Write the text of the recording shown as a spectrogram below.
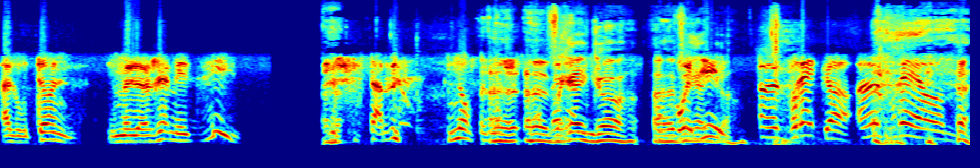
à l'automne. Il me l'a jamais dit. Je suis sa Non, Un- un vrai gars, un vrai gars. Un vrai gars, un vrai homme.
